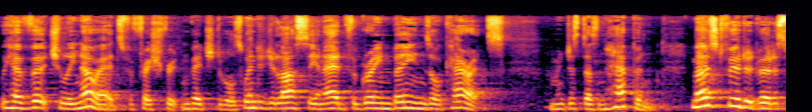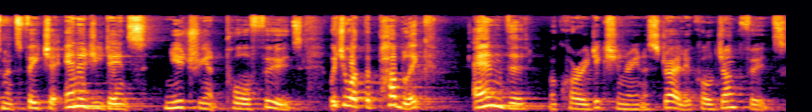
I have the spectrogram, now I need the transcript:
We have virtually no ads for fresh fruit and vegetables. When did you last see an ad for green beans or carrots? I mean, it just doesn't happen. Most food advertisements feature energy dense, nutrient poor foods, which are what the public and the Macquarie Dictionary in Australia call junk foods,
